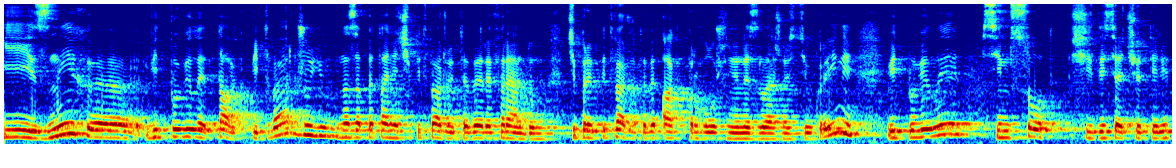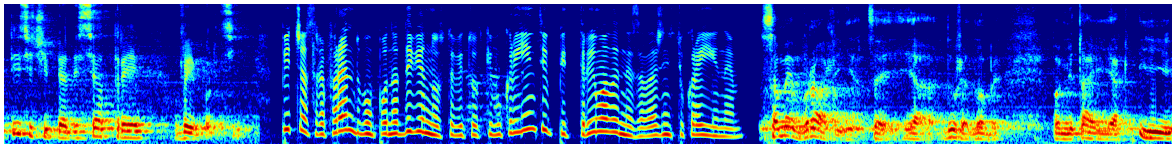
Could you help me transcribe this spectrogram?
І з них е, відповіли так, підтверджую на запитання, чи підтверджуєте ви референдум, чи підтверджуєте ви акт проголошення незалежності України. Відповіли 764 тисячі 53 виборці. Під час референдуму понад 90% українців підтримали незалежність України. Саме враження, це я дуже добре пам'ятаю, як. І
